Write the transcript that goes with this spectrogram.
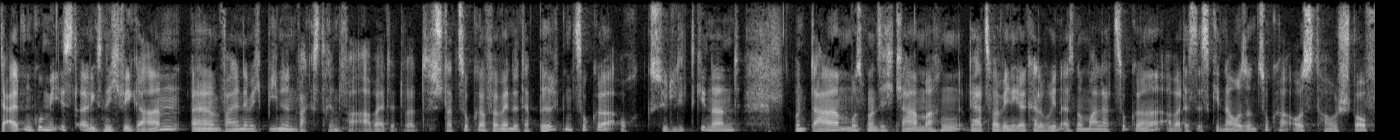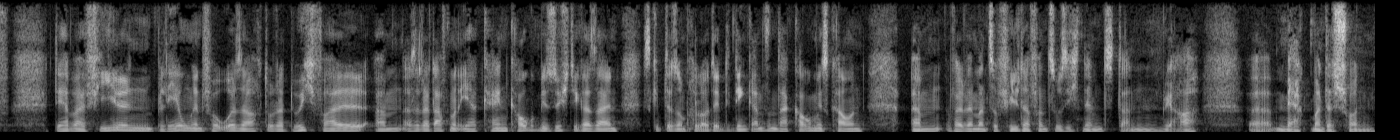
Der Alpengummi ist allerdings nicht vegan, äh, weil nämlich Bienenwachs drin verarbeitet wird. Statt Zucker verwendet er Birkenzucker, auch Xylit genannt. Und da muss man sich klar machen, der hat zwar weniger Kalorien als normaler Zucker, aber das ist genauso ein Zuckeraustauschstoff, der bei vielen Blähungen verursacht oder Durchfall. Ähm, also da darf man eher kein Kaugummisüchtiger sein. Es es gibt ja so ein paar Leute, die den ganzen Tag Kaugummis kauen, ähm, weil wenn man zu viel davon zu sich nimmt, dann ja, äh, merkt man das schon.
